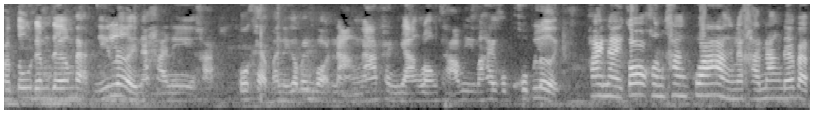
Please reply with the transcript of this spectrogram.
ประตูเดิมๆแบบนี้เลยนะคะนี่ค่ะตัวแคปอันนี้ก็เป็นเบาะหนังหน้าแผ่นยางรองเท้ามีมาให้ครบๆเลย ภายในก็ค่อนข้างกว้างนะคะ นั่งได้แบบ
